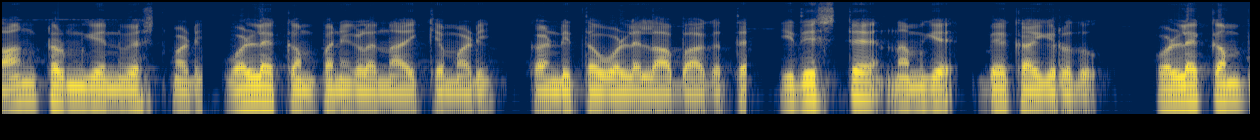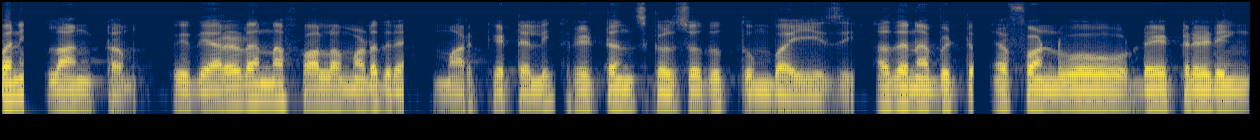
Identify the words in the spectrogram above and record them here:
ಲಾಂಗ್ ಟರ್ಮ್ಗೆ ಇನ್ವೆಸ್ಟ್ ಮಾಡಿ, ಒಳ್ಳೆ ಕಂಪನಿಗಳನ್ನ ಆಯ್ಕೆ ಮಾಡಿ, ಖಂಡಿತ ಒಳ್ಳೆ ಲಾಭ ಆಗುತ್ತೆ. ಇದಿಷ್ಟೇ ನಮಗೆ ಬೇಕಾಗಿರೋದು. ಒಳ್ಳೆ ಕಂಪನಿ ಲಾಂಗ್ ಟರ್ಮ್ ಇದೆರಡನ್ನ ಫಾಲೋ ಮಾಡಿದ್ರೆ ಮಾರ್ಕೆಟ್ ಅಲ್ಲಿ ರಿಟರ್ನ್ಸ್ ಗಳಿಸೋದು ತುಂಬಾ ಈಸಿ ಅದನ್ನ ಬಿಟ್ಟು F and O day trading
